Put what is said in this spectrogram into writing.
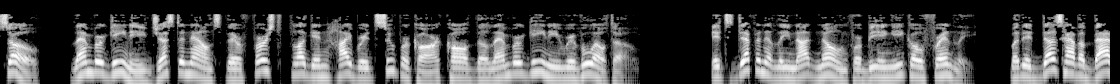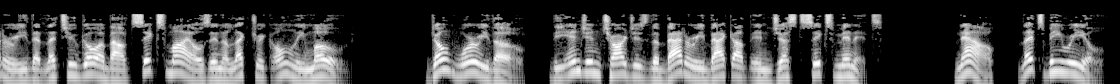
So, Lamborghini just announced their first plug-in hybrid supercar called the Lamborghini Revuelto. It's definitely not known for being eco-friendly, but it does have a battery that lets you go about 6 miles in electric-only mode. Don't worry though, the engine charges the battery back up in just 6 minutes. Now, let's be real.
